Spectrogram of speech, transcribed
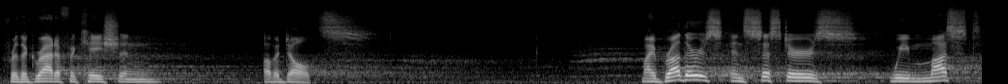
for the gratification of adults. My brothers and sisters, we must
